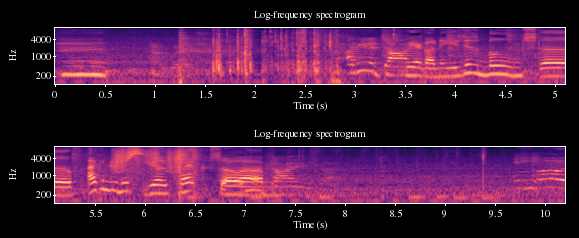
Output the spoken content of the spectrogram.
Mm, we are going to use this boom stuff. I can do this really quick. So um, Dime is that? uh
